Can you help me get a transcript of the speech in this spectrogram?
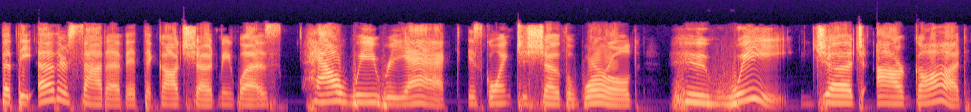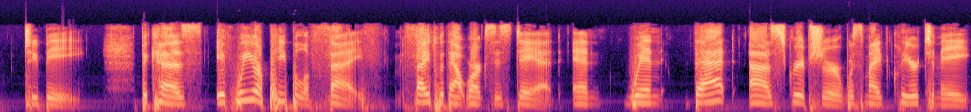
but the other side of it that God showed me was how we react is going to show the world who we judge our God to be. Because if we are people of faith, faith without works is dead. And when that uh, scripture was made clear to me,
